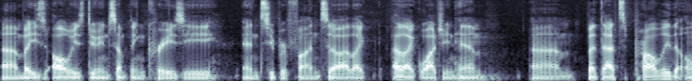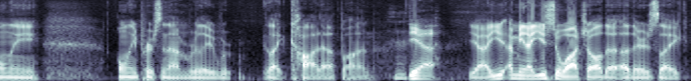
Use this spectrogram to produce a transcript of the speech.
um, but he's always doing something crazy and super fun. So I like I like watching him. Um, but that's probably the only only person that I'm really like caught up on. Yeah. Yeah, I mean, I used to watch all the others like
